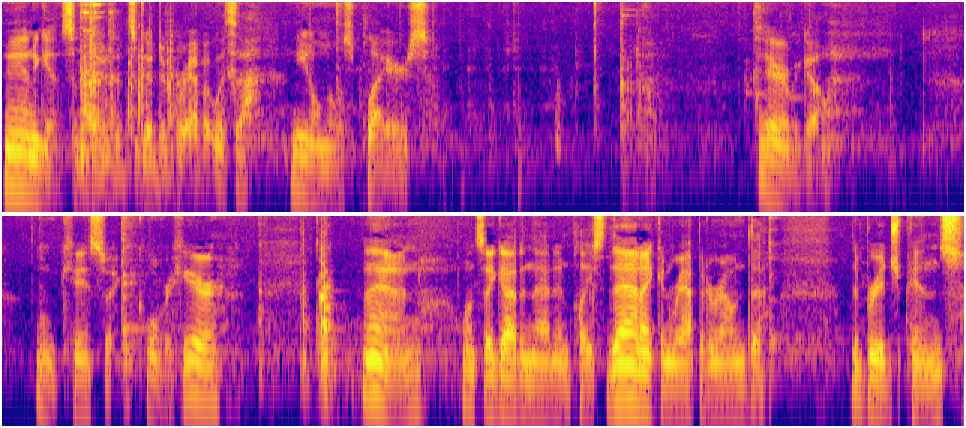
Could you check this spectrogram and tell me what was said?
And again, sometimes it's good to grab it with a needle nose pliers. There we go. Okay, so I can come over here. Then, once I got in that in place, then I can wrap it around the, the bridge pins.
